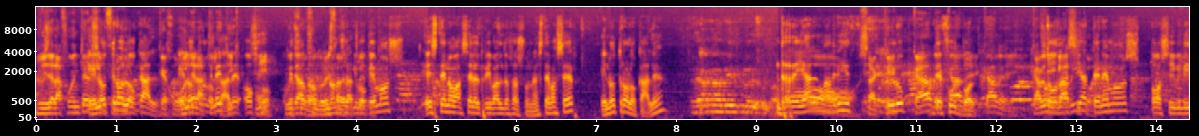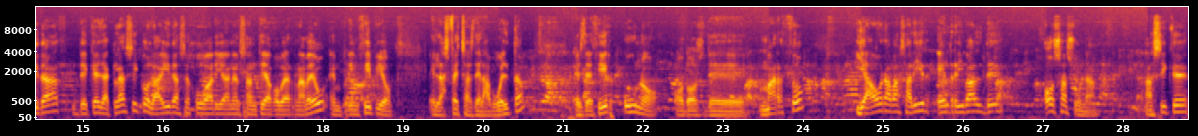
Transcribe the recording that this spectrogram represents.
Luis de la Fuente, el otro local. que jugó el otro local, eh. Ojo, Sí, cuidado, no nos equivoquemos. Este no va a ser el rival de Osasuna, este va a ser el otro local, ¿eh? Real Oh, Madrid o sea, que Club cabe, de Fútbol. cabe, cabe, cabe un Todavía clásico. tenemos posibilidad de que haya clásico. La ida se jugaría en el Santiago Bernabéu, en principio en las fechas de la vuelta, es decir, 1 o 2 de marzo. Y ahora va a salir el rival de Osasuna. Así que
